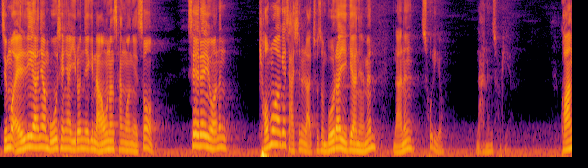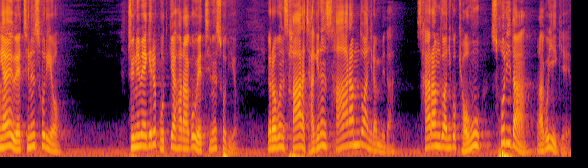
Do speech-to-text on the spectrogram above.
지금 뭐 엘리야냐 모세냐 이런 얘기 나오는 상황에서 세례 요한은 겸허하게 자신을 낮춰서 뭐라 얘기하냐면 나는 소리요. 나는 소리요. 광야에 외치는 소리요. 주님의 길을 곧게 하라고 외치는 소리요. 여러분 사 자기는 사람도 아니랍니다. 사람도 아니고 겨우 소리다라고 얘기해요.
